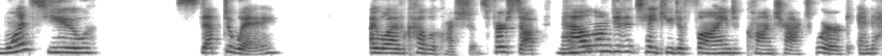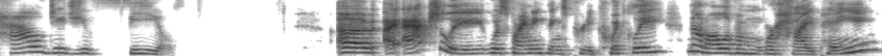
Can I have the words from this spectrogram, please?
once you stepped away, I will have a couple of questions. First off, mm-hmm. how long did it take you to find contract work and how did you feel? Uh, I actually was finding things pretty quickly. Not all of them were high paying,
